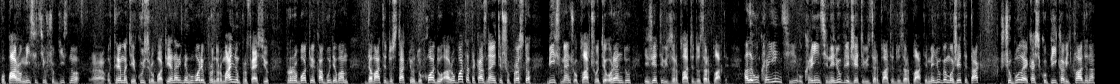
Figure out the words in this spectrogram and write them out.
по пару місяців, щоб дійсно е, отримати якусь роботу. Я навіть не говорю про нормальну професію, про роботу, яка буде вам давати достатньо доходу. А робота така, знаєте, що просто більш-менш оплачувати оренду і жити від зарплати до зарплати. Але українці, українці не люблять жити від зарплати до зарплати. Ми любимо жити так, щоб була якась копійка відкладена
